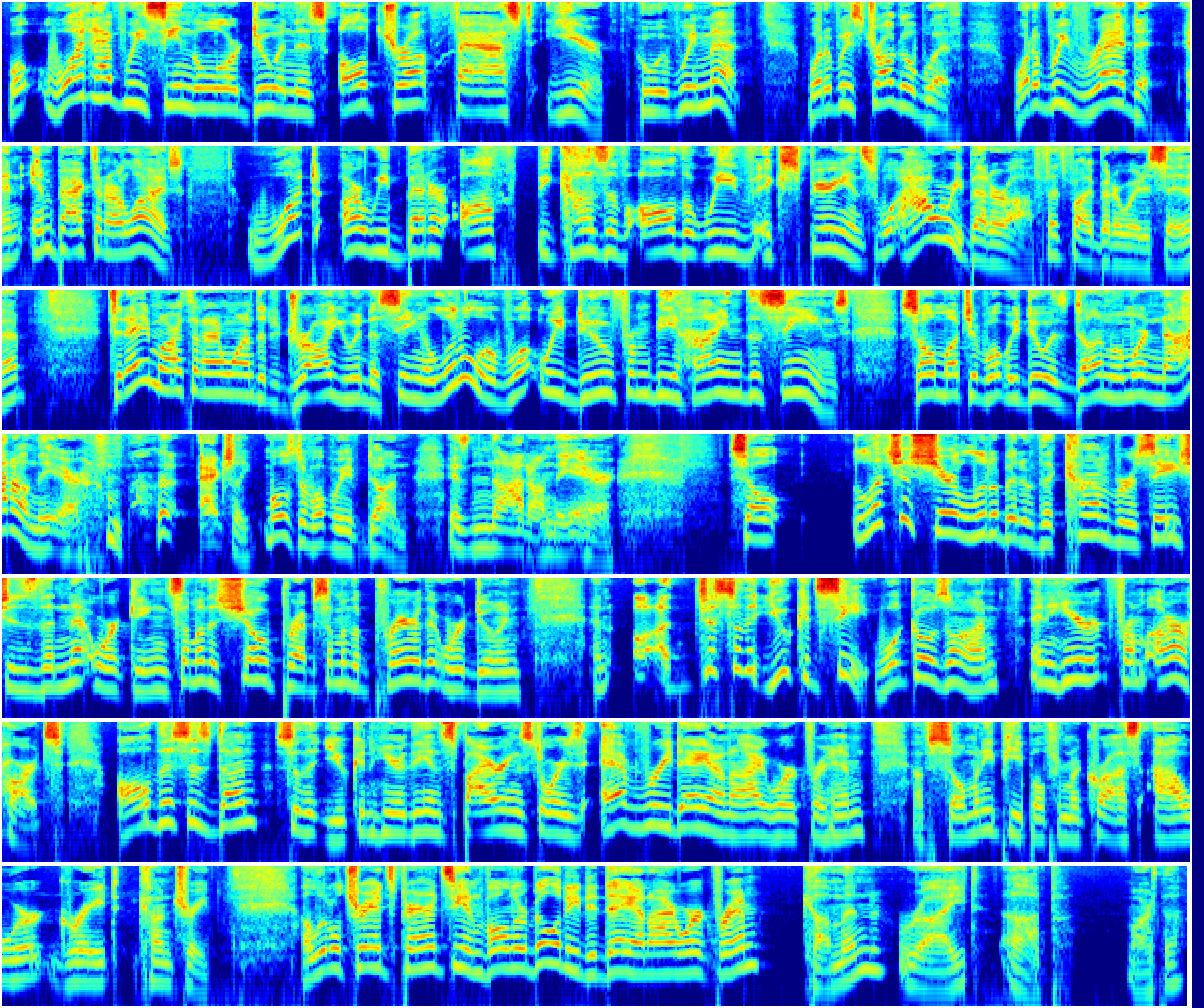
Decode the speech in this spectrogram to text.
Well, what have we seen the Lord do in this ultra fast year? Who have we met? What have we struggled with? What have we read and impacted our lives? What are we better off because of all that we've experienced? How are we better off? That's probably a better way to say that. Today, Martha and I wanted to draw you into seeing a little of what we do from behind the scenes. So much of what we do is done when we're not on the air. Actually, most of what we've done is not on the air. So let's just share a little bit of the conversations, the networking, some of the show prep, some of the prayer that we're doing, and uh, just so that you could see what goes on and hear it from our hearts. All this is done so that you can hear the inspiring stories every day on I Work for Him of so many people from across our great country. A little transparency and vulnerability today on I Work for Him coming right up. Martha?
